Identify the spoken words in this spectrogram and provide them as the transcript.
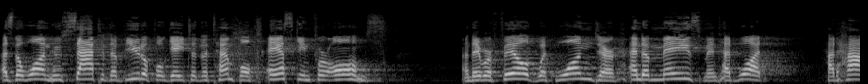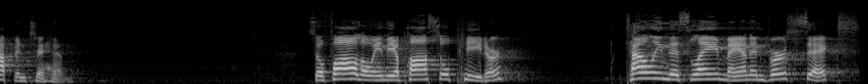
as the one who sat at the beautiful gate of the temple asking for alms. And they were filled with wonder and amazement at what had happened to him. So, following the Apostle Peter, telling this lame man in verse 6,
